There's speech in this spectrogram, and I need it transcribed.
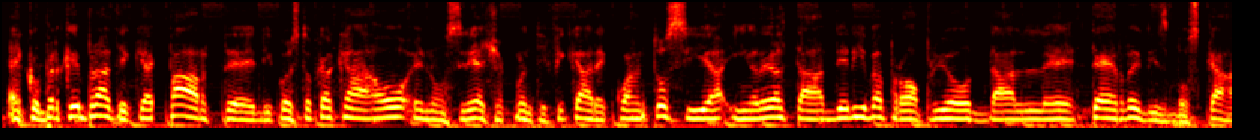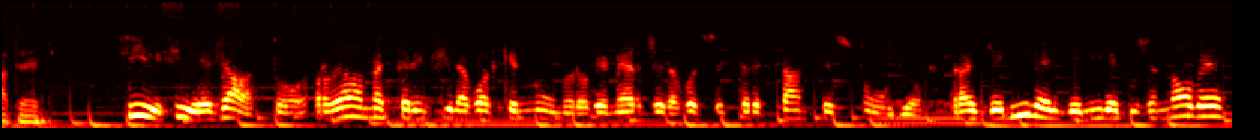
Ecco perché in pratica parte di questo cacao e non si riesce a quantificare quanto sia in realtà deriva proprio dalle terre disboscate. Sì, sì, esatto. Proviamo a mettere in fila qualche numero che emerge da questo interessante studio. Tra il 2000 e il 2019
